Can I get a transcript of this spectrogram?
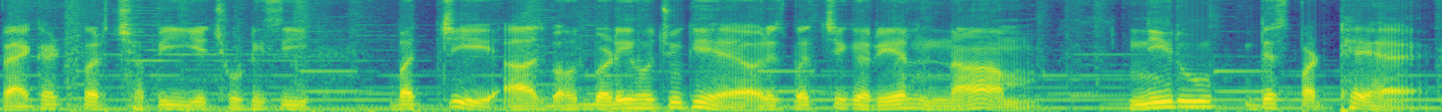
पैकेट पर छपी ये छोटी सी बच्ची आज बहुत बड़ी हो चुकी है और इस बच्ची का रियल नाम नीरू दिसपट्ठे है।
